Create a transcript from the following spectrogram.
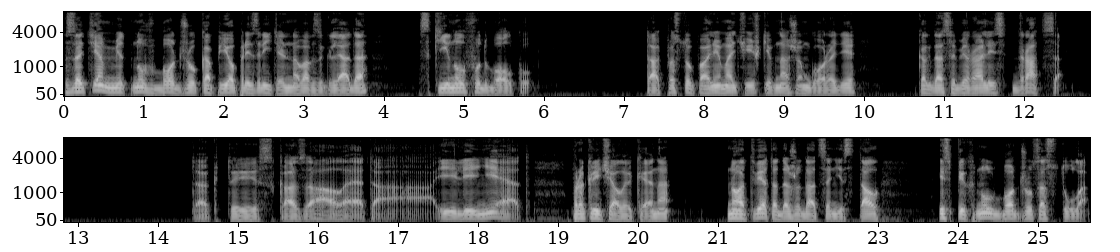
Затем, метнув Боджу копье презрительного взгляда, скинул футболку. Так поступали мальчишки в нашем городе, когда собирались драться. «Так ты сказал это или нет?» — прокричал Экена, но ответа дожидаться не стал и спихнул Боджу со стула.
